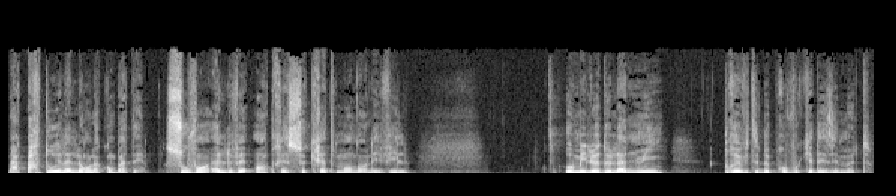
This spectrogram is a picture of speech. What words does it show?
Ben, partout où elle allait, on la combattait. Souvent, elle devait entrer secrètement dans les villes au milieu de la nuit pour éviter de provoquer des émeutes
